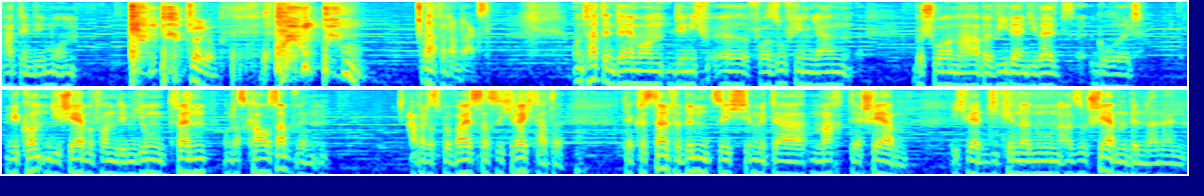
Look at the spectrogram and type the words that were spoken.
hat den Dämon... Entschuldigung. ah, verdammt Axt. Und hat den Dämon, den ich äh, vor so vielen Jahren beschworen habe, wieder in die Welt geholt. Wir konnten die Scherbe von dem Jungen trennen und das Chaos abwenden. Aber das beweist, dass ich recht hatte. Der Kristall verbindet sich mit der Macht der Scherben. Ich werde die Kinder nun also Scherbenbinder nennen.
